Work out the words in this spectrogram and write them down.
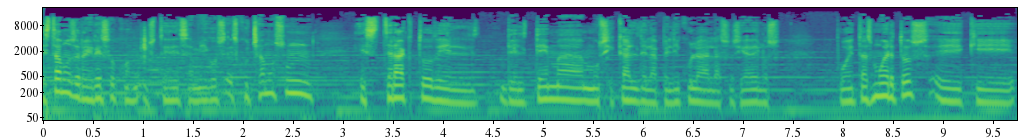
Estamos de regreso con ustedes amigos. Escuchamos un extracto del, tema musical de la película La Sociedad de los Poetas Muertos eh, que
